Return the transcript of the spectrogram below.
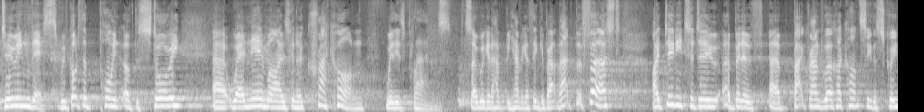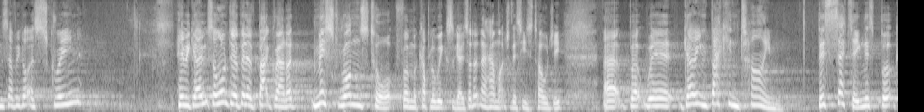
doing this. We've got to the point of the story uh, where Nehemiah is going to crack on with his plans. So we're going to have, be having a think about that. But first, I do need to do a bit of uh, background work. I can't see the screen. So have we got a screen? Here we go. So I want to do a bit of background. I missed Ron's talk from a couple of weeks ago, so I don't know how much of this he's told you. Uh, but we're going back in time. This setting, this book,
